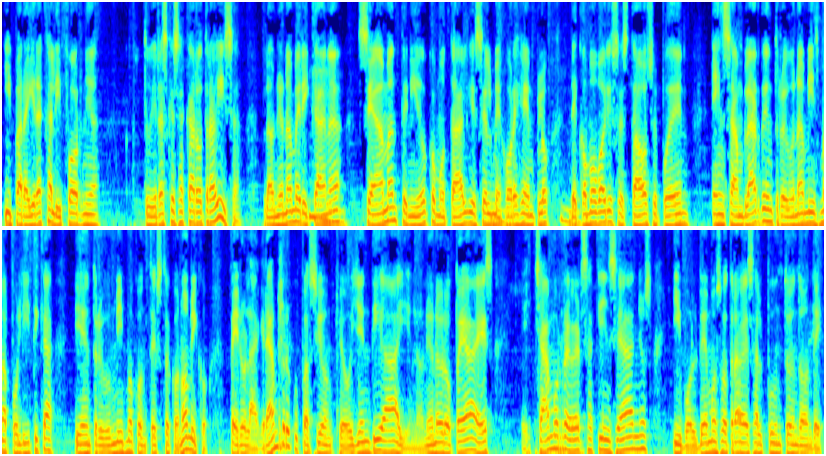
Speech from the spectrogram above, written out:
y para ir a California tuvieras que sacar otra visa. La Unión Americana se ha mantenido como tal y es el mejor ejemplo de cómo varios estados se pueden ensamblar dentro de una misma política y dentro de un mismo contexto económico. Pero la gran preocupación que hoy en día hay en la Unión Europea es echamos reversa 15 años y volvemos otra vez al punto en donde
